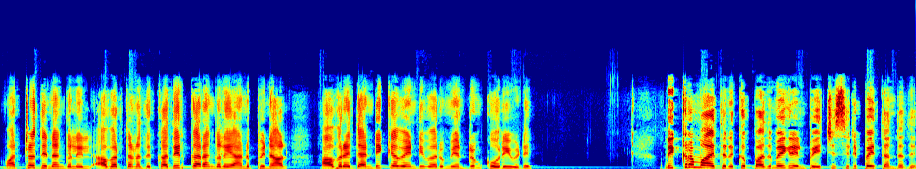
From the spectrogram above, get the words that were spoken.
மற்ற தினங்களில் அவர் தனது கதிர்க்கரங்களை அனுப்பினால் அவரை தண்டிக்க வேண்டி வரும் என்றும் கூறிவிடு. விக்ரமாதித்தனுக்கு பதுமைகளின் பேச்சு சிரிப்பை தந்தது.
